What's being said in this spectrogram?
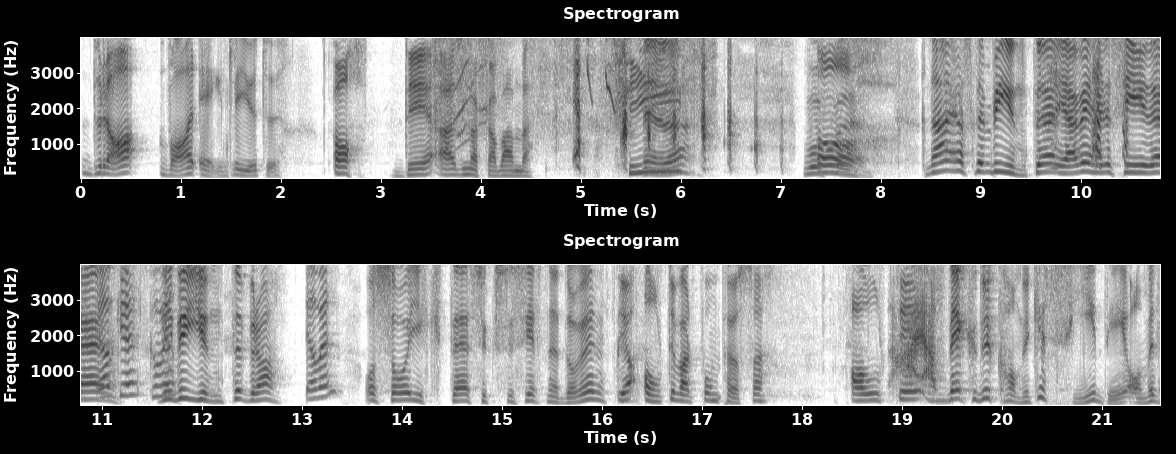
bra var egentlig U2? Åh, det er møkkabandet. Fy Hvorfor? Oh. Nei, altså, den begynte Jeg vil heller si det. Ja, okay, De begynte bra. Ja vel? Og så gikk det suksessivt nedover. De har alltid vært pompøse. Alltid. Nei, altså det, Du kan ikke si det om et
